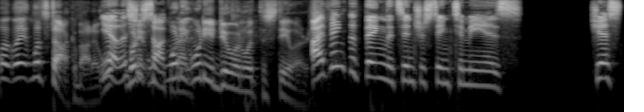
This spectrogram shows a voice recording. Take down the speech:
let, let, us talk about it. Yeah, let's what just do- talk what about are, it. What are you doing with the Steelers? I think the thing that's interesting to me is just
